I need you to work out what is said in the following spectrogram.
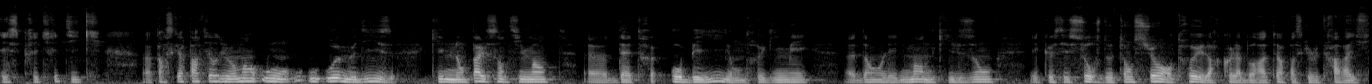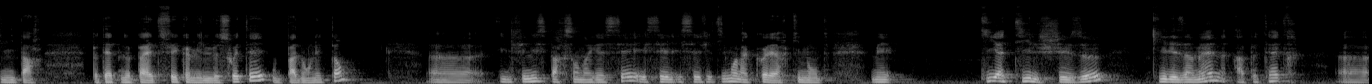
esprit critique. parce qu'à partir du moment où, où, eux me disent qu'ils n'ont pas le sentiment d'être obéis, entre guillemets, euh, dans les demandes qu'ils ont et que ces sources de tension entre eux et leurs collaborateurs parce que le travail finit par peut-être ne pas être fait comme ils le souhaitaient ou pas dans les temps, euh, ils finissent par s'en agacer et c'est effectivement la colère qui monte. Mais qu'y a-t-il chez eux qui les amène à peut-être euh,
